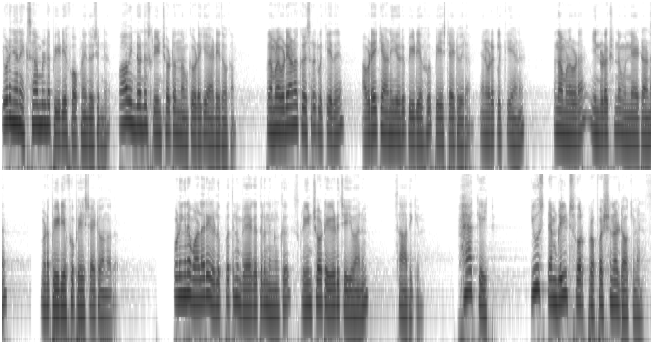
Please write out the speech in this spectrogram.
ഇവിടെ ഞാൻ എക്സാമ്പിളിന്റെ പി ഡി എഫ് ഓപ്പൺ ചെയ്ത് വെച്ചിട്ടുണ്ട്. അപ്പോൾ ആ വിൻഡോന്റെ സ്ക്രീൻഷോട്ട് ഒന്ന് നമുക്ക് ഇവിടേക്ക് ആഡ് ചെയ്ത് നോക്കാം. അപ്പോൾ നമ്മൾ എവിടെയാണോ കേഴ്സർ ക്ലിക്ക് ചെയ്ത് അവിടേക്കാണ് ഈ ഒരു പി ഡി എഫ് പേസ്റ്റ് ആയിട്ട് വരിക. ഞാനിവിടെ ക്ലിക്ക് ചെയ്യാണ്. അപ്പോൾ നമ്മളിവിടെ ഇൻട്രൊഡക്ഷന്റെ മുന്നേ ആയിട്ടാണ് ഇവിടെ പി ഡി എഫ് പേസ്റ്റ് ആയിട്ട് വന്നത്. അപ്പോൾ ഇങ്ങനെ വളരെ എളുപ്പത്തിലും വേഗത്തിലും നിങ്ങൾക്ക് സ്ക്രീൻഷോട്ട് ഏഡ് ചെയ്യുവാനും സാധിക്കും. Hack eight use templates for professional documents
